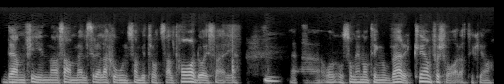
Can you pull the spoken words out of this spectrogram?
den fina samhällsrelation som vi trots allt har då i Sverige. Mm. Eh, och, och, som är någonting att verkligen försvara tycker jag.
